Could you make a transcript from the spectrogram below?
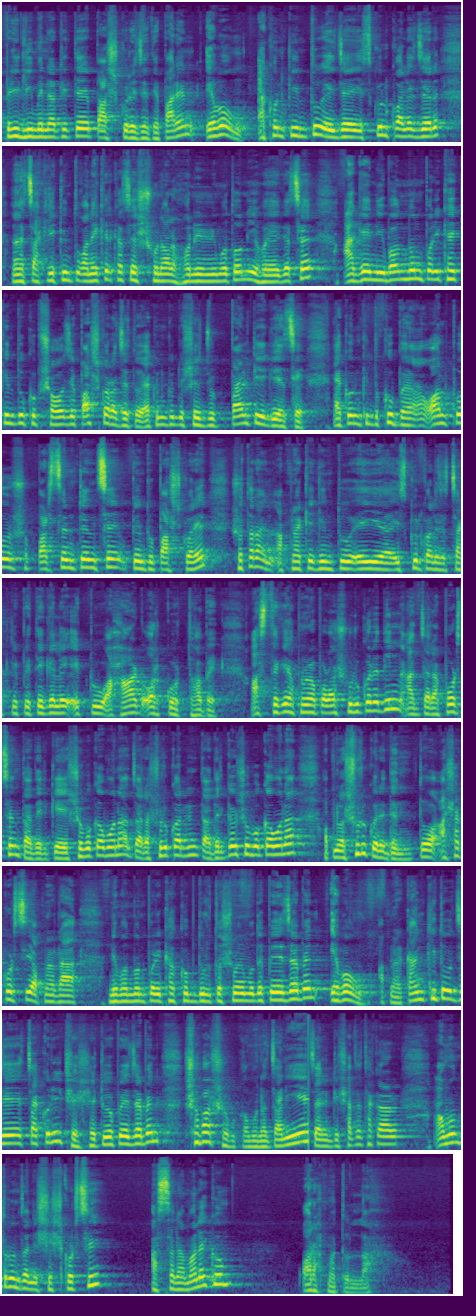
প্রিলিমিনারিতে পাশ করে যেতে পারেন। এবং এখন কিন্তু এই যে স্কুল কলেজের চাকরি কিন্তু অনেকের কাছে সোনার হরিণীর মতনই হয়ে গেছে। আগে নিবন্ধন পরীক্ষায় কিন্তু খুব সহজে পাশ করা যেত, এখন কিন্তু সেই যুগ পাল্টিয়ে গিয়েছে। এখন কিন্তু খুব অল্প পার্সেন্টেন্সে কিন্তু পাশ করে। সুতরাং আপনাকে কিন্তু এই স্কুল কলেজের চাকরি পেতে গেলে একটু হার্ড ওয়ার্ক করতে হবে। আজ থেকে আপনারা পড়া শুরু করে দিন, আর যারা পড়ছেন তাদেরকে শুভকামনা, যারা শুরু করেন তাদেরকেও শুভকামনা। আপনারা শুরু করে দেন। তো আশা করছি আপনারা নিবন্ধন পরীক্ষা খুব দ্রুত সময়ের মধ্যে পেয়ে যাবেন এবং আপনার কাঙ্ক্ষিত যে চাকরি সে- সেটিও পেয়ে যাবেন। সবার শুভকামনা জানিয়ে চ্যানেলটির সাথে থাকার আমন্ত্রণ জানিয়ে শেষ করছি। আসসালামু আলাইকুম আরহামতুল্লাহ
